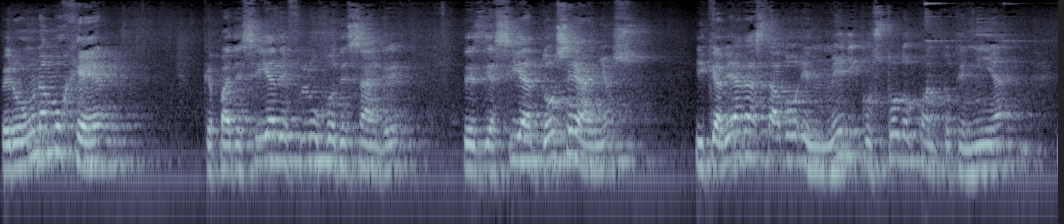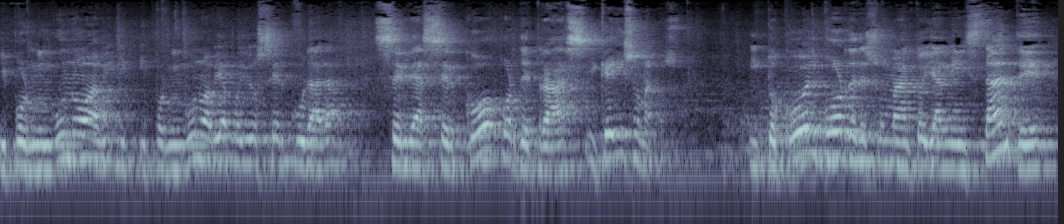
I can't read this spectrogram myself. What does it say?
pero una mujer que padecía de flujo de sangre desde hacía 12 años y que había gastado en médicos todo cuanto tenía y por ninguno y por ninguno había podido ser curada, se le acercó por detrás y ¿qué hizo, hermanos? Y tocó el borde de su manto y al instante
